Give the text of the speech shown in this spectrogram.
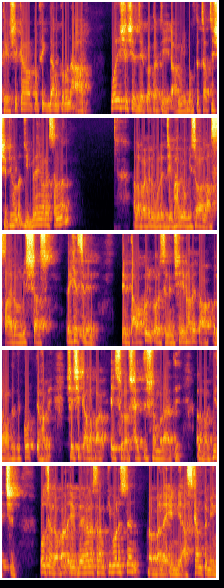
থেকে শিক্ষা নেওয়ার তৌফিক দান করুন। আর পরিশেষে যে কথাটি আমি বলতে চাচ্ছি, সেটি হলো যে ইব্রাহিম আলাহ সাল্লাম আল্লাহ পাকের উপরে যেভাবে অবিচল আস্থা এবং বিশ্বাস রেখেছিলেন, তিনি তাওয়াক্কুল করেছিলেন, সেইভাবে তাওয়াক্কুল আমাদেরকে করতে হবে। সেই শিক্ষা আল্লাহ পাক এই সুরার সাঁত্রিশ নম্বর আয়াতে আল্লাহ পাক দিচ্ছেন বলছেন, রব্বানা, ইব্রাহিম আলাইহিস সালাম কি বলেছিলেন? রব্বানা ইন্নি আসকানতু মিন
